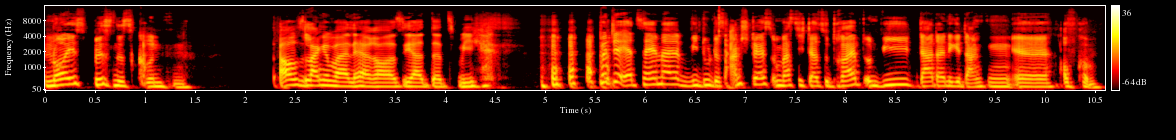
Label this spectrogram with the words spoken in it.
Neues Business gründen. Aus Langeweile heraus. Ja, that's me. Bitte erzähl mal, wie du das anstellst und was dich dazu treibt und wie da deine Gedanken äh, aufkommen.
